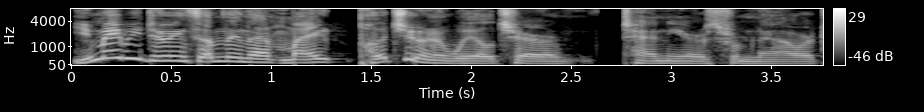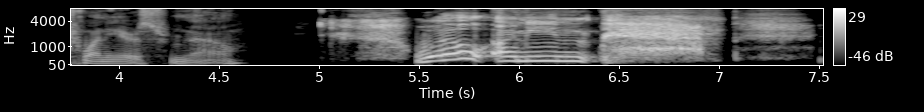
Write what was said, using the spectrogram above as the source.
you may be doing something that might put you in a wheelchair 10 years from now or 20 years from now? Well, I mean,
